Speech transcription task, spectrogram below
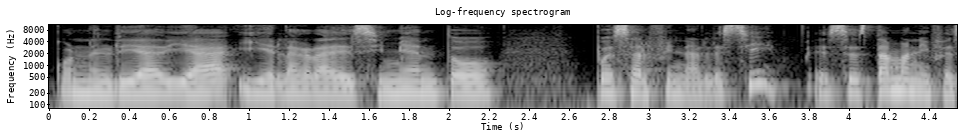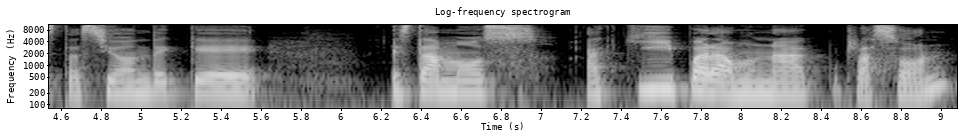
Con el día a día y el agradecimiento, pues al final es sí, es esta manifestación de que estamos aquí para una razón,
